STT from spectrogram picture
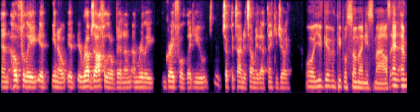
and hopefully it you know it, it rubs off a little bit I'm, I'm really grateful that you took the time to tell me that thank you joey well, you've given people so many smiles. And, and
